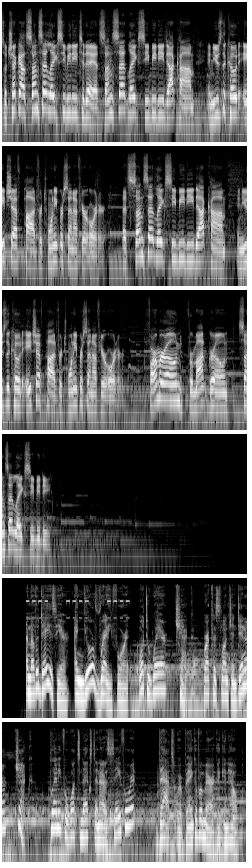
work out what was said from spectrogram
So check out Sunset Lake CBD today at sunsetlakecbd.com and use the code HFPOD for 20% off your order. That's sunsetlakecbd.com and use the code HFPOD for 20% off your order. Farmer owned, Vermont grown, Sunset Lake CBD. Another day is here, and you're ready for it. What to wear? Check. Breakfast, lunch, and dinner? Check. Planning for what's next and how to save for it? That's where Bank of America can help.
